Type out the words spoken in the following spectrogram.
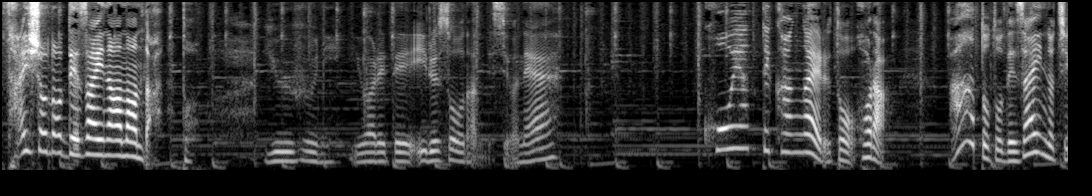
最初のデザイナーなんだというふうに言われているそうなんですよね。こうやって考えるとほらアートとデザインの違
